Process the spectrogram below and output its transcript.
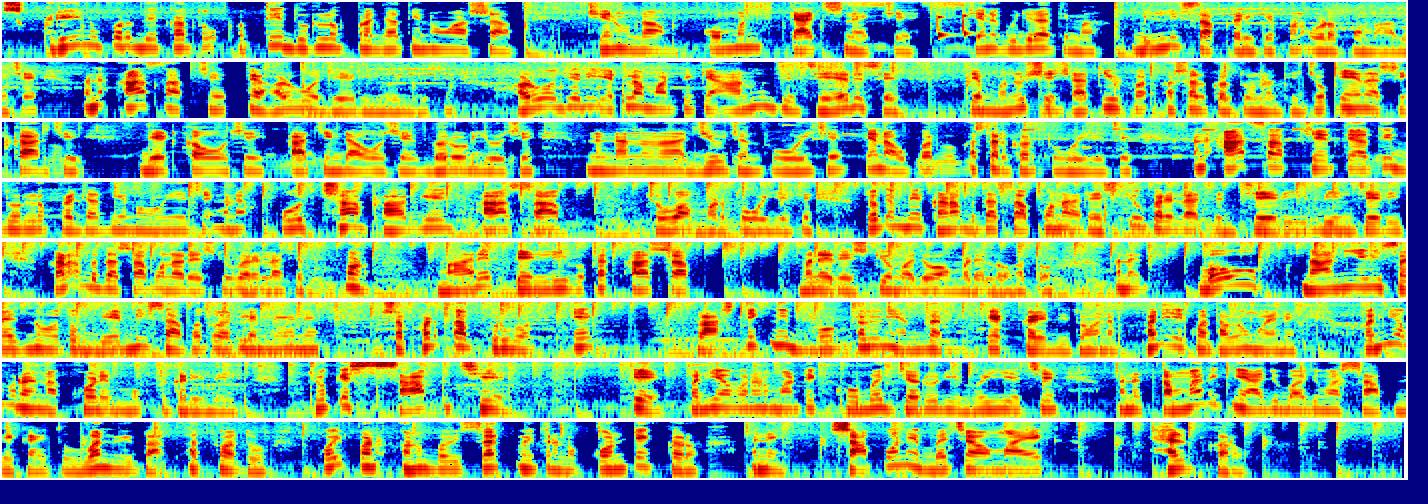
Screen ઉપર દેખાતો અતિ દુર્લભ પ્રજાતિનો આ સાપ, જેનું નામ કોમન કેટ સ્નેક છે, જેને ગુજરાતીમાં બિલ્લી સાપ તરીકે પણ ઓળખવામાં આવે છે. અને આ સાપ છે તે હળવો ઝેરી હોય છે. હળવો ઝેરી એટલા માટે કે આનું જે ઝેર છે તે મનુષ્ય જાતિ ઉપર અસર કરતું નથી. જોકે એના શિકાર છે, દેડકાઓ છે, કાચિંડાઓ છે, ગરોળીઓ છે અને નાના નાના જીવજંતુઓ હોય છે, તેના ઉપર અસર કરતું હોઈએ છે. અને આ સાપ છે તે અતિ દુર્લભ પ્રજાતિનો હોઈએ છે અને ઓછા ભાગે જ આ સાપ જોવા મળતો હોઈએ છે. જોકે મેં ઘણા બધા સાપોના રેસ્ક્યુ કરેલા છે, ઝેરી, બિનઝેરી, ઘણા બધા સાપોના રેસ્ક્યુ કરેલા છે. પણ મારે પહેલી વખત આ સાપ મને રેસ્ક્યુમાં જોવા મળેલો હતો. અને બહુ નાની એવી સાઇઝનો હતો બેબી સાપ હતો, એટલે મેં એને સફળતાપૂર્વક એક પ્લાસ્ટિકની બોટલની અંદર પેક કરી દીધો અને ફરી એક વાત હવે હું એને પર્યાવરણના ખોળે મુક્ત કરી દઈશ. જો કે સાપ છે તે પર્યાવરણ માટે ખૂબ જ જરૂરી હોઈએ છે અને તમારે ક્યાંય આજુબાજુમાં સાપ દેખાય તો વન વિભાગ અથવા તો કોઈ પણ અનુભવી સર્પ મિત્રનો કોન્ટેક કરો અને સાપોને બચાવવામાં એક હેલ્પ કરો.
